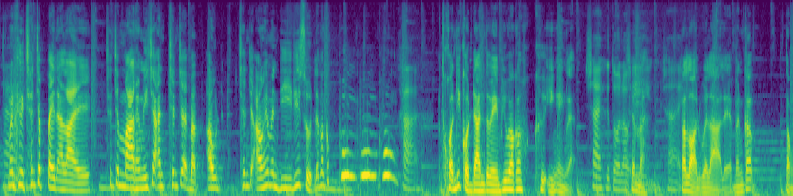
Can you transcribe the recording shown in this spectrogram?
ใช่ มันคือฉันจะเป็นอะไร ฉันจะมาทางนี้ฉันฉันจะแบบเอาฉันจะเอาให้มันดีที่สุดแล้วมันก็พุ่งพุ่งพุ่งค่ะ คนที่กดดันตัวเองพี่ว่าก็คืออิงเองแหละ ใช่คือตัวเราใช่ไหมเองใช่ ตลอดเวลาเลย มันก็ต้อง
